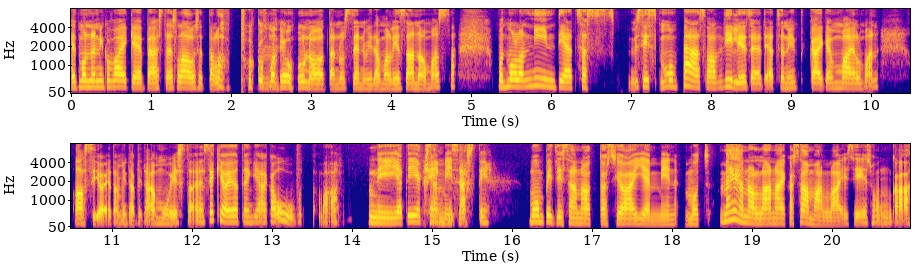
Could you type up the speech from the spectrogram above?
että mun on niin kuin vaikea päästä edes lausetta loppuun, kun mm. mä oon jo unohtanut sen, mitä mä olin sanomassa. Mutta mulla on niin, tiedätkö, siis mun päässä vaan vilisee, tiedätkö, niitä kaiken maailman asioita, mitä pitää muistaa. Ja sekin on jotenkin aika uuvuttavaa. Niin, ja tiedätkö mitä? Mun piti sanoa tuossa jo aiemmin, mutta mehän ollaan aika samanlaisia sunkaan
